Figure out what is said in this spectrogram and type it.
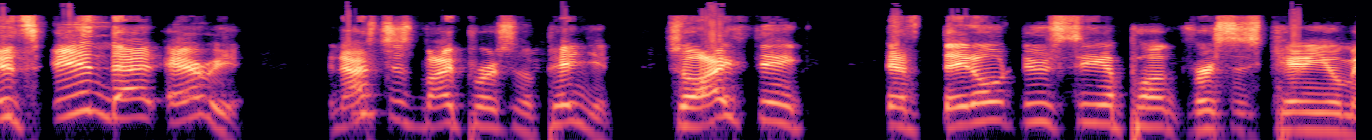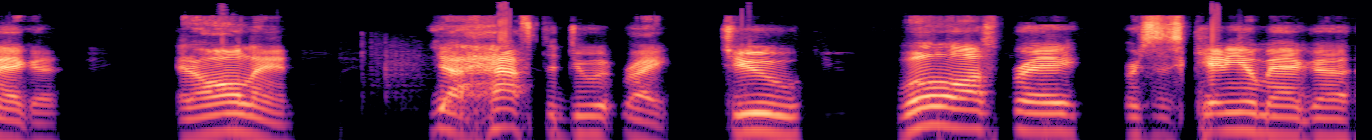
it's in that area, and that's just my personal opinion. So I think if they don't do CM Punk versus Kenny Omega and All In, you have to do it right. Do Will Ospreay versus Kenny Omega,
